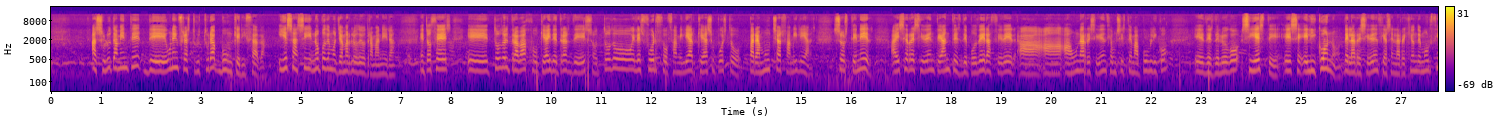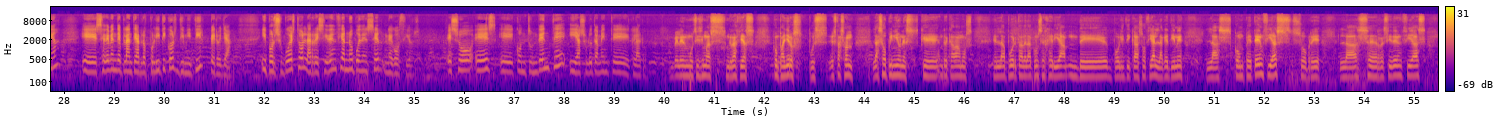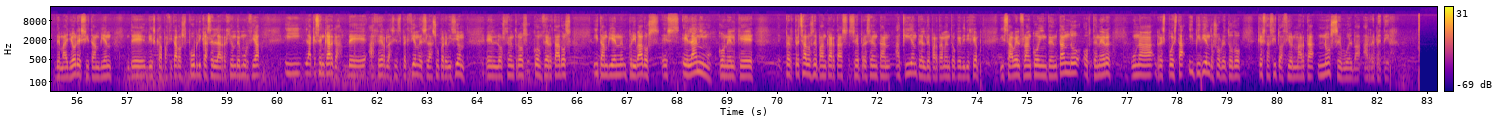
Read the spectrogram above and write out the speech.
absolutamente de una infraestructura bunkerizada. Y es así, no podemos llamarlo de otra manera. Entonces, eh, todo el trabajo que hay detrás de eso, todo el esfuerzo familiar que ha supuesto para muchas familias sostener a ese residente antes de poder acceder a, una residencia, a un sistema público, eh, desde luego, si este es el icono de las residencias en la región de Murcia, eh, se deben de plantear los políticos dimitir, pero ya Y por supuesto, las residencias no pueden ser negocios. Eso es eh, contundente y absolutamente claro. Belén, muchísimas gracias, compañeros. Pues estas son las opiniones que recabamos en la puerta de la Consejería de Política Social, la que tiene las competencias sobre las eh, residencias de mayores y también de discapacitados públicas en la región de Murcia y la que se encarga de hacer las inspecciones, la supervisión en los centros concertados y también privados. Es el ánimo con el que pertrechados de pancartas se presentan aquí ante el departamento que dirige Isabel Franco intentando obtener una respuesta y pidiendo sobre todo que esta situación, Marta, no se vuelva a repetir.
